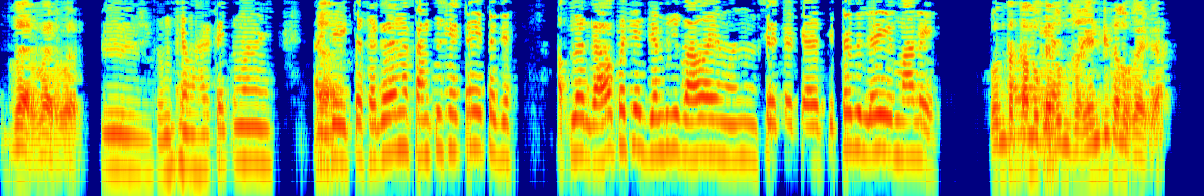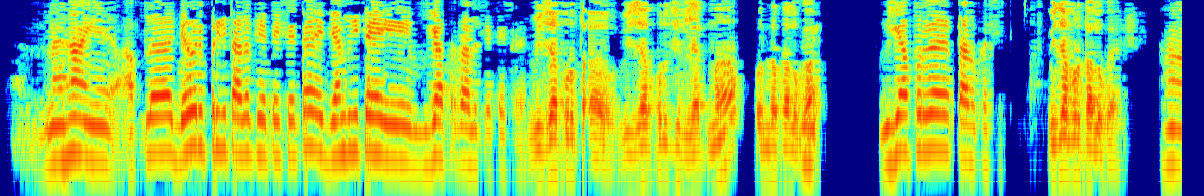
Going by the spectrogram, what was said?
बर बर बर. हम्म तुमच्या मार्केट आणि ते इथं सगळ्यांना सांगतो शेट इथं जे- आपलं गाव एक जंबगी गाव आहे म्हणून शेट त्या- तिथं बी लय माल आहे. कोणता तालुका आहे तुमचा? एनटी तालुका आहे का? नाही, हा हे आपलं देवरिपरी तालुका येते शेट जंबगीच्या विजापूर तालुका येते सर. विजापूर त- अं, विजापूर जिल्ह्यातनं कोणता तालुका? विजापूर तालुका शेट विजापूर तालुका आहे. हा.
